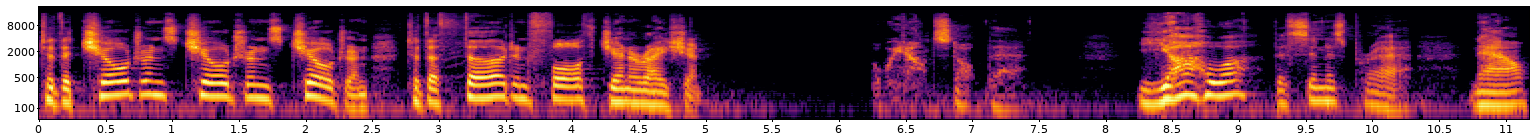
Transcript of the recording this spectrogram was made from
to the children's children's children, to the third and fourth generation. But we don't stop there. Yahweh, the sinner's prayer. Now,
